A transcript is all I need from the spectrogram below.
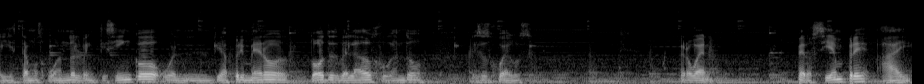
Ahí estamos jugando el 25 o el día primero, todos desvelados jugando esos juegos. Pero bueno, pero siempre hay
